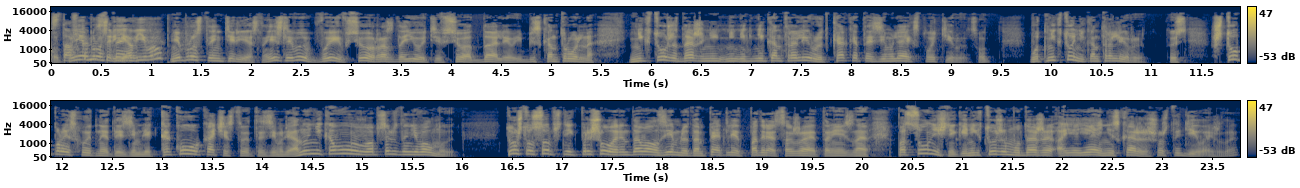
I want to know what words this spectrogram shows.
Поставками вот просто, сырья в Европу. Мне просто интересно, если вы, вы все раздаете, все отдали и бесконтрольно, никто же даже не, не, не контролирует, как эта земля эксплуатируется. Вот, вот никто не контролирует. То есть, что происходит на этой земле, какого качества эта земля, оно никого абсолютно не волнует. То, что собственник пришел, арендовал землю, там, пять лет подряд сажает, там, я не знаю, подсолнечник, и никто же ему даже ай-яй-яй не скажет, что ж ты делаешь, да?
